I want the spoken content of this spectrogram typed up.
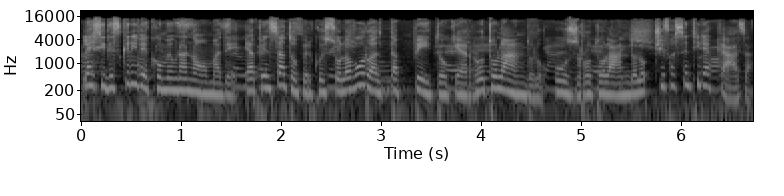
Lei si descrive come una nomade e ha pensato per questo lavoro al tappeto che arrotolandolo o srotolandolo ci fa sentire a casa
